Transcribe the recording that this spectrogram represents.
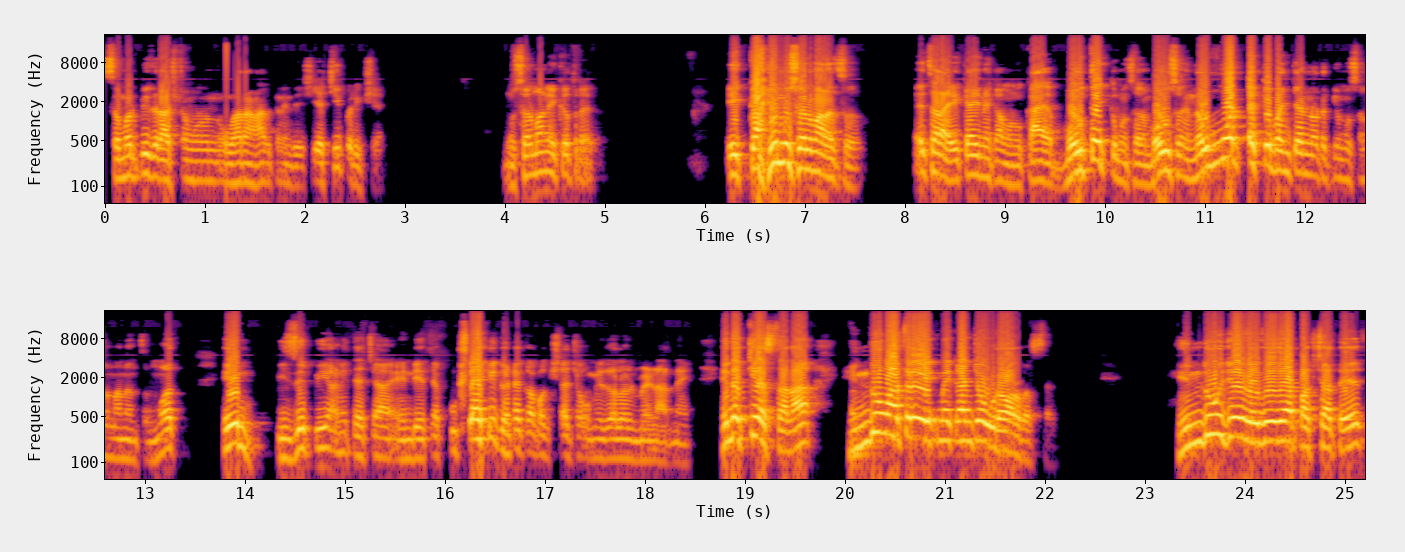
समर्पित राष्ट्र म्हणून उभा राहणार का देश याची परीक्षा आहे. मुसलमान एकत्र आहेत. एकाही मुसलमानाचं ए चला एकाही नका म्हणू काय बहुतेक मुसलमान बहुसंख्य नव्वद टक्के पंच्याण्णव टक्के मुसलमानांचं मत हे बीजेपी आणि त्याच्या एनडीएतल्या कुठल्याही घटक पक्षाच्या उमेदवाराला मिळणार नाही. हे नक्की असताना हिंदू मात्र एकमेकांच्या उरावर बसतात. हिंदू जे वेगवेगळ्या पक्षात आहेत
